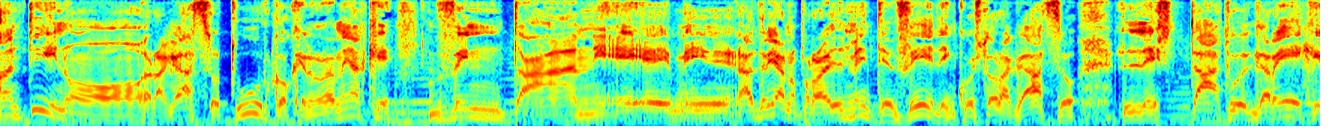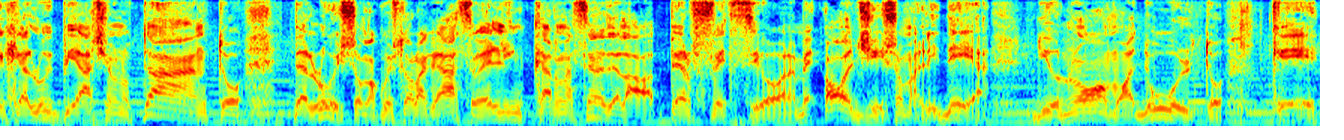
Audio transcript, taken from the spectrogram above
Antino, ragazzo turco che non ha neanche 20 anni e, e Adriano probabilmente vede in questo ragazzo le statue greche che a lui piacciono tanto. Per lui, insomma, questo ragazzo è l'incarnazione della perfezione. Beh, oggi, insomma, l'idea di un uomo adulto che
